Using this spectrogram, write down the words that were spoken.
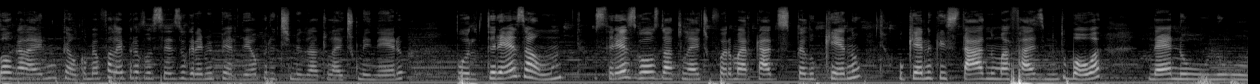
Bom, galera, então, como eu falei para vocês, o Grêmio perdeu para o time do Atlético Mineiro por 3 a 1. Os três gols do Atlético foram marcados pelo Keno, o Keno que está numa fase muito boa, né, no, no,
